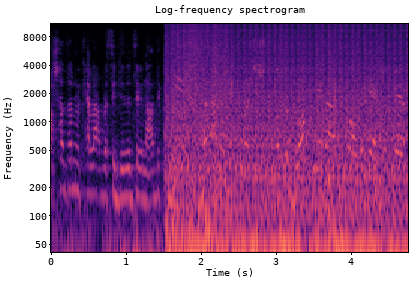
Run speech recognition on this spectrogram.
অসাধারণ খেলা আমরা সিটিদের থেকে না দেখতে মানে আমরা দেখতে পাচ্ছি তারা কিন্তু একজন প্লেয়ার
